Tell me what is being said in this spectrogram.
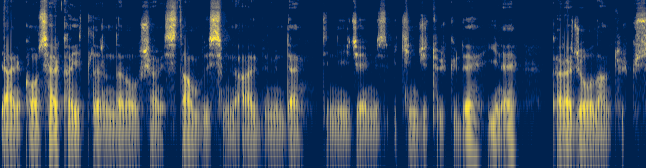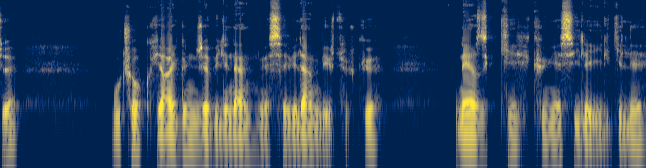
yani konser kayıtlarından oluşan İstanbul isimli albümünden dinleyeceğimiz ikinci türkü de yine Karacaoğlan türküsü. Bu çok yaygınca bilinen ve sevilen bir türkü. Ne yazık ki künyesiyle ilgili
